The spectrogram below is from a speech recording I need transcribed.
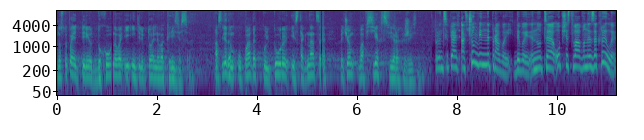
Наступает период духовного и интеллектуального кризиса, А следом упадок культуры и стагнация, причем во всех сферах жизни. В принципі, а- в чому він не правий? Диви, ну це общество вони закрили.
